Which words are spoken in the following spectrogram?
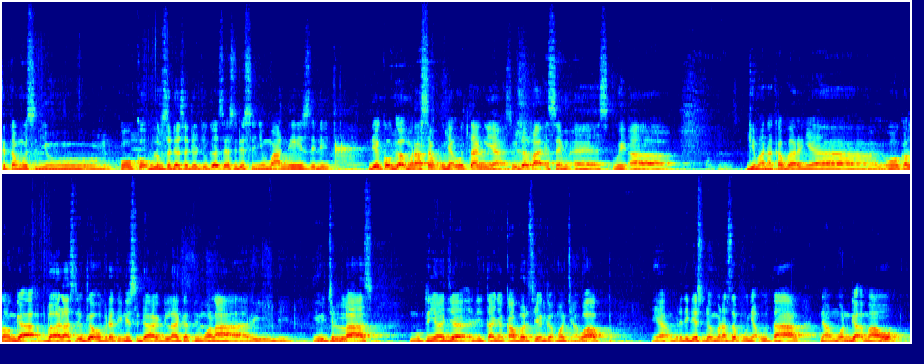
Ketemu senyum, oh kok belum sadar-sadar juga saya sudah senyum manis ini. Dia kok nggak merasa punya utang ya? Sudahlah SMS, WA, Gimana kabarnya? Oh kalau nggak balas juga, oh berarti ini sudah gelagat nih mau lari ini. Ini jelas. Buktinya aja ditanya kabar sih nggak mau jawab. Ya berarti dia sudah merasa punya utang, namun nggak mau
